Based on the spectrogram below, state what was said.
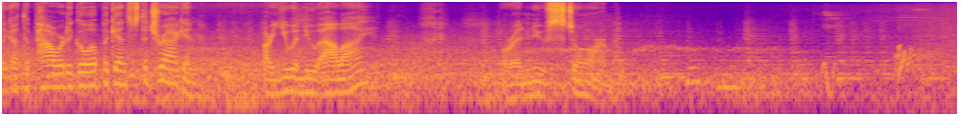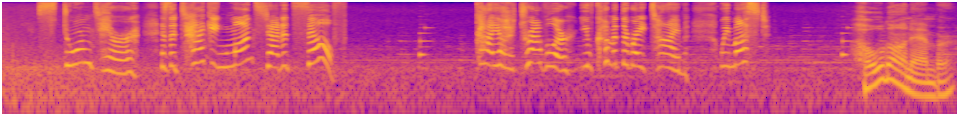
actually got the power to go up against the dragon. Are you a new ally? Or a new storm? Storm Terror is attacking Mondstadt itself! Kaeya, Traveler, you've come at the right time. We must... Hold on, Amber.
